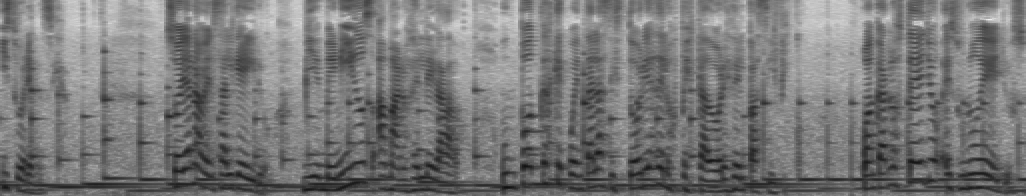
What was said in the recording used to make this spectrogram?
y su herencia. Soy Anabel Salgueiro, bienvenidos a Manos del Legado, un podcast que cuenta las historias de los pescadores del Pacífico. Juan Carlos Tello es uno de ellos,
